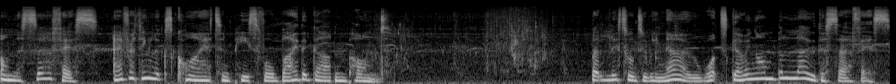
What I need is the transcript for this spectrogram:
On the surface, everything looks quiet and peaceful by the garden pond. But little do we know what's going on below the surface.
